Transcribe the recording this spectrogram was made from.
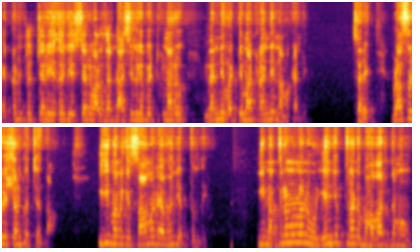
ఎక్కడి నుంచి వచ్చారు ఏదో చేశారు వాళ్ళ దాసీలుగా పెట్టుకున్నారు ఇవన్నీ వట్టి మాట్లాడి నమ్మకండి. సరే ఇప్పుడు అసలు విషయానికి వచ్చేద్దాం. ఇది మనకి సామవేదం చెప్తుంది. ఈ మంత్రములను ఏం చెప్తున్నాడు భావార్థము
